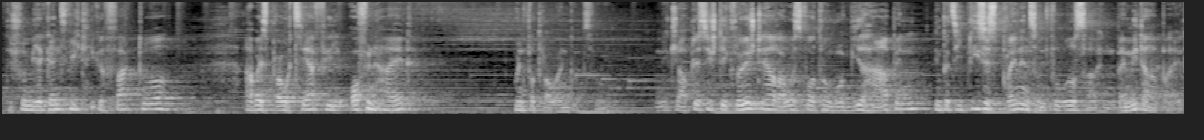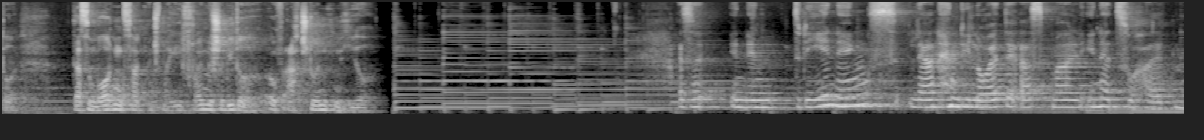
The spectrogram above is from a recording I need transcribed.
Das ist für mich ein ganz wichtiger Faktor. Aber es braucht sehr viel Offenheit und Vertrauen dazu. Und ich glaube, das ist die größte Herausforderung, wo wir haben, im Prinzip dieses Brennen zu verursachen beim Mitarbeiter. Dass er morgen sagt, Mensch, ich freue mich schon wieder auf acht Stunden hier. Also in den Trainings lernen die Leute erstmal innezuhalten.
